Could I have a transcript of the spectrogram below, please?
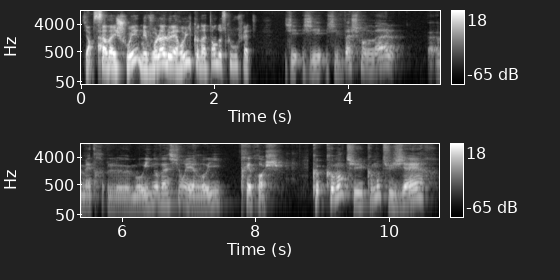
Ça ah. va échouer, mais voilà le ROI qu'on attend de ce que vous faites. J'ai vachement de mal à mettre le mot innovation et ROI très proches. comment, tu, comment tu gères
